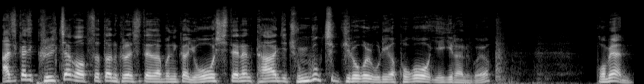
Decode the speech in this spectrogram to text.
아직까지 글자가 없었던 그런 시대다 보니까 요 시대는 다 이제 중국 측 기록을 우리가 보고 얘기를 하는 거예요. 보면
